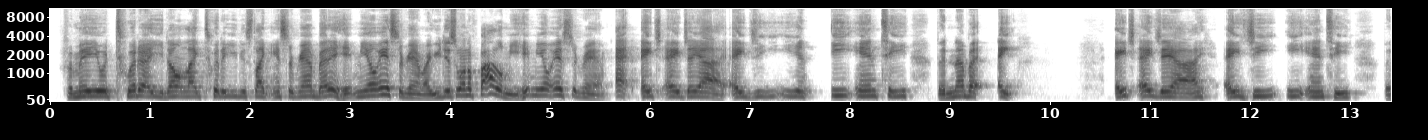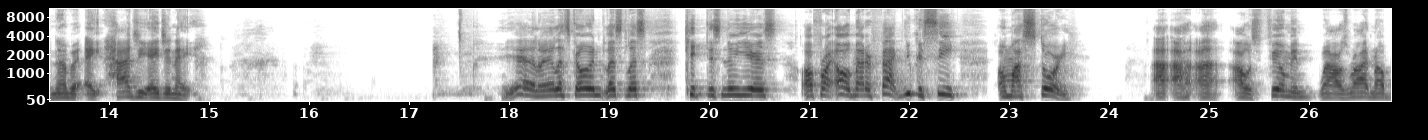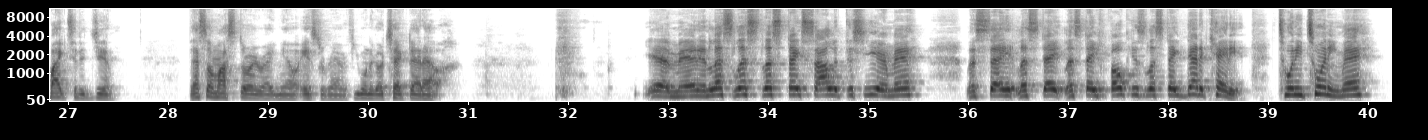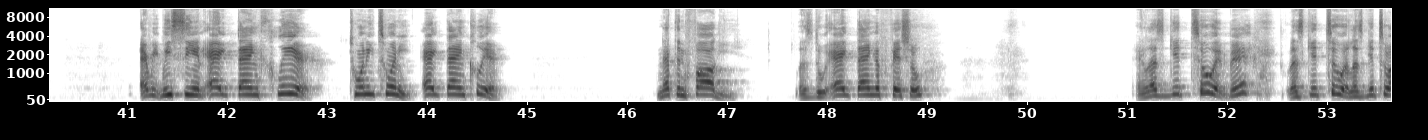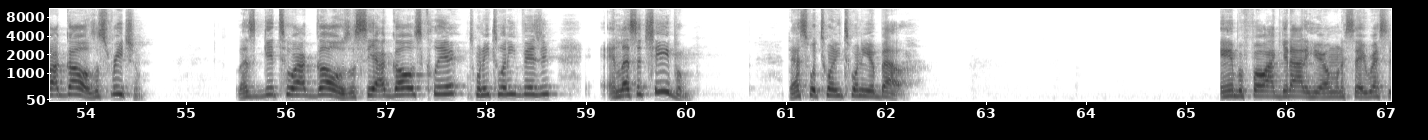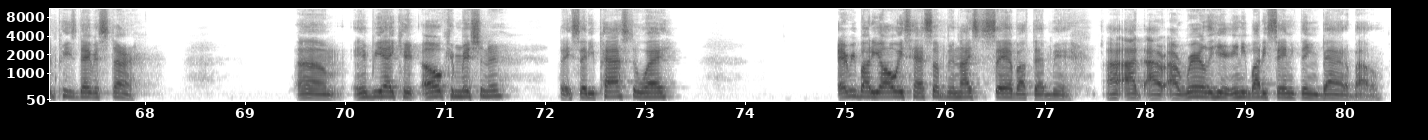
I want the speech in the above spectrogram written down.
familiar with Twitter, you don't like Twitter, you just like Instagram better, hit me on Instagram. Or you just want to follow me, hit me on Instagram at H A J I A G E N T the number eight. H A J I A G E N T the number eight. Haji Agent eight. Yeah, man. Let's go and let's let's kick this New Year's off right. Oh, matter of fact, you can see on my story. I I I, was filming while I was riding my bike to the gym. That's on my story right now on Instagram. If you want to go check that out. Yeah, man. And let's let's let's stay solid this year, man. Let's stay, let's stay, let's stay focused, let's stay dedicated. 2020, man. Every we seeing everything clear. 2020, everything clear. Nothing foggy. Let's do everything official. And let's get to it, man. Let's get to it. Let's get to our goals. Let's reach them. Let's get to our goals. Let's see our goals clear, 2020 vision, and let's achieve them. That's what 2020 about. And before I get out of here, I want to say rest in peace, David Stern. Um, NBA old commissioner. They said he passed away. Everybody always has something nice to say about that man. I, I I rarely hear anybody say anything bad about him.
